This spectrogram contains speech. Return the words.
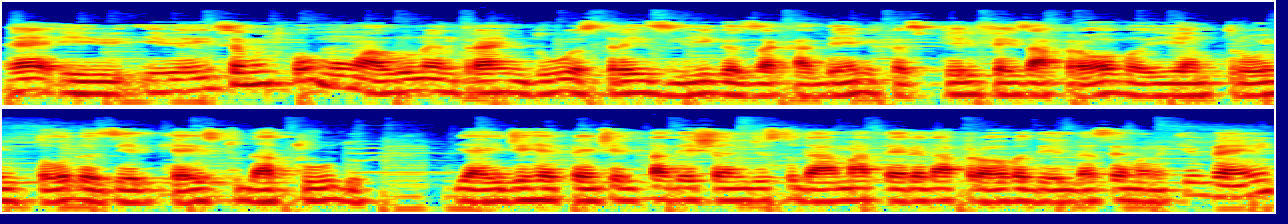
É, e, e, isso é muito comum, o aluno entrar em duas, três ligas acadêmicas, porque ele fez a prova e entrou em todas e ele quer estudar tudo. E aí, de repente, ele está deixando de estudar a matéria da prova dele da semana que vem,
